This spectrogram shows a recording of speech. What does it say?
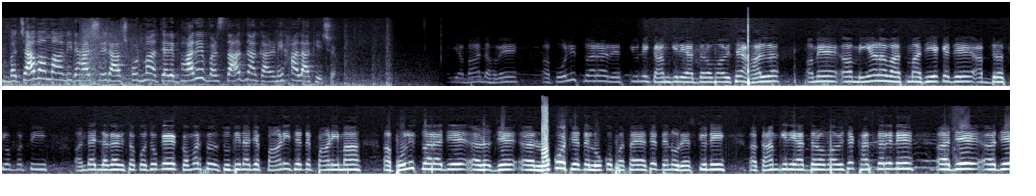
બચાવવામાં આવી રહ્યા છે. રાજકોટમાં અત્યારે ભારે વરસાદના કારણે હાલાકી છે. પોલીસ દ્વારા રેસ્ક્યુની કામગીરી હાથ ધરવામાં આવી છે. હાલ અમે મિયાણાવાસમાં મિયાણા છીએ કે જે આપ દ્રશ્યો પરથી અંદાજ લગાવી શકો છો કે કમર સુધીના જે પાણી છે તે પાણીમાં પોલીસ દ્વારા જે જે લોકો છે તે લોકો ફસાયા છે. તેનું રેસ્ક્યુની કામગીરી હાથ ધરવામાં આવી છે. ખાસ કરીને જે જે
